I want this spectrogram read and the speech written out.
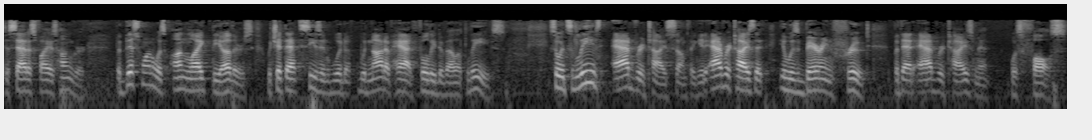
to satisfy his hunger. But this one was unlike the others, which at that season would, would not have had fully developed leaves. So its leaves advertised something. It advertised that it was bearing fruit, but that advertisement was false.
